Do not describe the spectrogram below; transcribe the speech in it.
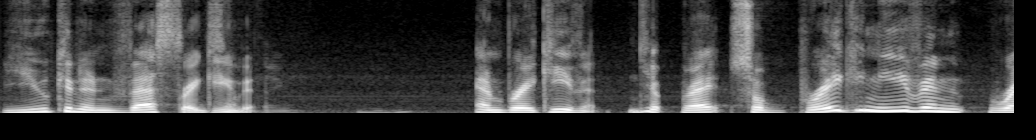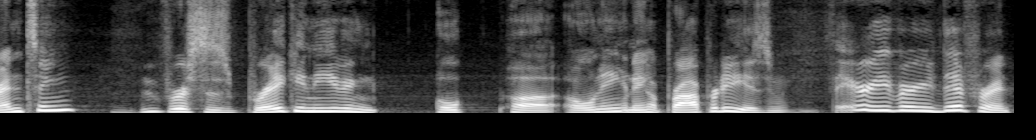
you can invest Break in even. and break even. Yep. Right. So breaking even renting mm-hmm. versus breaking even op- uh, owning a property is very, very different.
